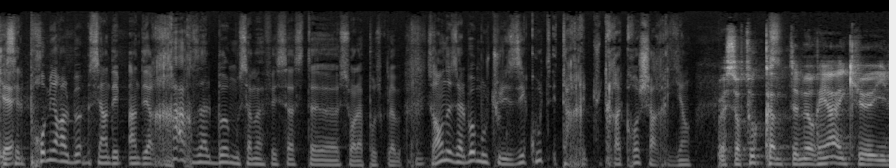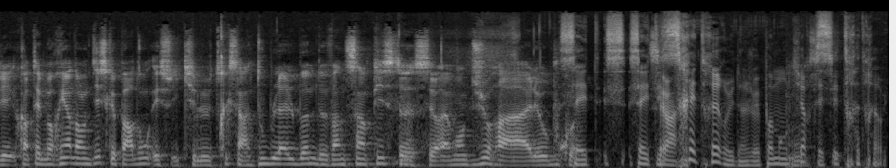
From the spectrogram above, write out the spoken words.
C'est le premier album, c'est un des, un des rares albums où ça m'a fait ça euh, sur la Pause Club. C'est vraiment des albums où tu les écoutes et tu te raccroches à rien. Ouais, surtout comme t'aimes rien et que il est quand t'aimes rien dans le disque pardon et que le truc c'est un double album de 25 pistes c'est vraiment dur à aller au bout quoi. Ça a été, ça a été C'est vrai. très très rude, hein, je vais pas mentir, Mm. c'était très très rude.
